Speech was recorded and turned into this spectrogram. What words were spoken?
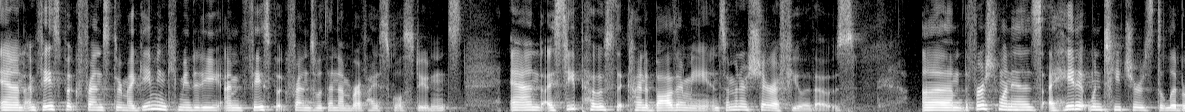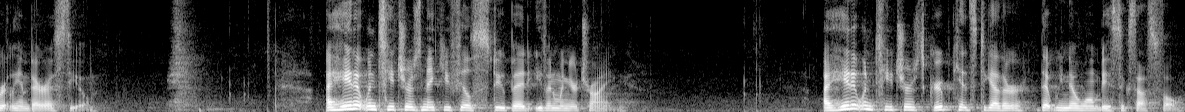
And I'm Facebook friends through my gaming community. I'm Facebook friends with a number of high school students. And I see posts that kind of bother me, and so I'm going to share a few of those. Um, the first one is I hate it when teachers deliberately embarrass you. I hate it when teachers make you feel stupid even when you're trying. I hate it when teachers group kids together that we know won't be successful.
